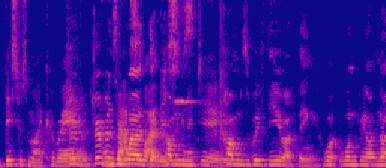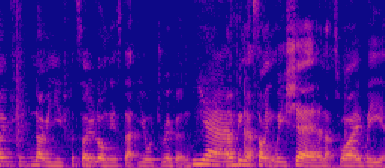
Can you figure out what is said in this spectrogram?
This was my career. Driv- driven's a word that comes do. comes with you. I think what, one thing I've known from knowing you for so long is that you're driven, yeah, and I think that's something we share, and that's why we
